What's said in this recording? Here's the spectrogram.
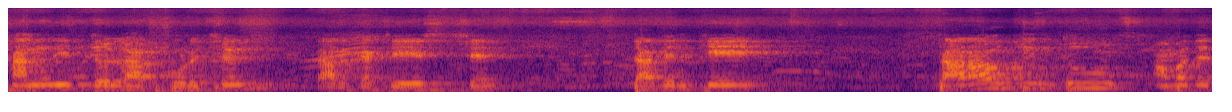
সান্নিধ্য লাভ করেছেন, তার কাছে এসছেন। তাদেরকে, তারাও কিন্তু আমাদের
